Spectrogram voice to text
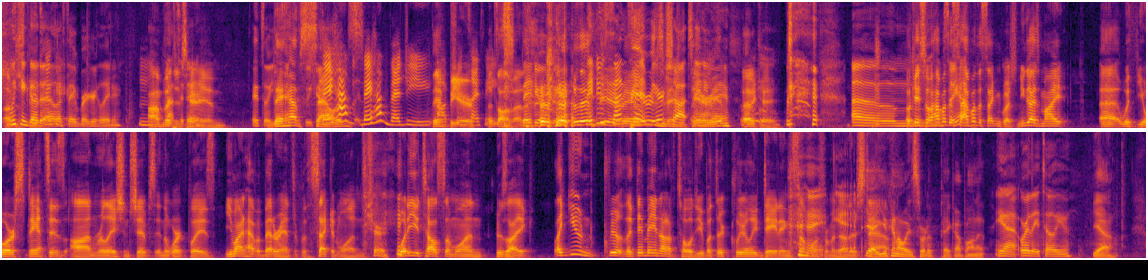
No, we can go to kidding. Okay. LSA Burger later. I'm Not vegetarian. It's a They have Texas they have they have veggie They have options. beer. I think. That's all about They it. do. Have beer. They do beer, sunset Beer beer, is shots anyway. Okay. Um, Okay, so how about so the yeah. how about the second question? You guys might, uh, with your stances on relationships in the workplace, you might have a better answer for the second one. Sure. What do you tell someone who's like, like you clearly, like they may not have told you, but they're clearly dating someone from Yeah. another staff. Yeah, you can always sort of pick up on it. Yeah, or they tell you. Yeah.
